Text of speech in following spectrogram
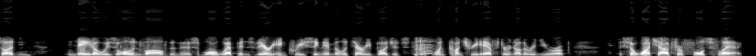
sudden, NATO is all involved in this. More weapons. They're increasing their military budgets, one country after another in Europe. So watch out for false flag.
